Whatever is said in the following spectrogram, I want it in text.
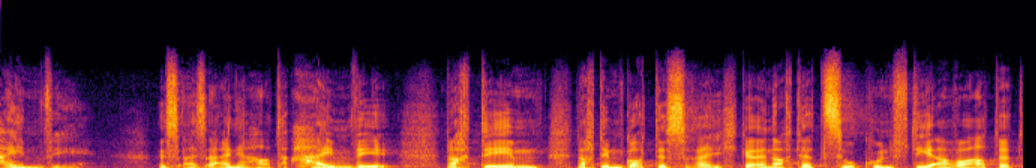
Heimweh. Das ist also eine Art Heimweh nach dem, nach dem Gottesreich, gell, nach der Zukunft, die erwartet.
